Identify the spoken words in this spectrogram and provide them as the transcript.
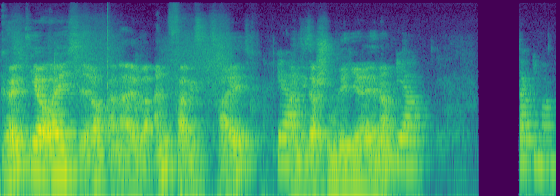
Könnt ihr euch noch an eure Anfangszeit an Ja. dieser Schule hier erinnern? Ja. Sag du mal.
